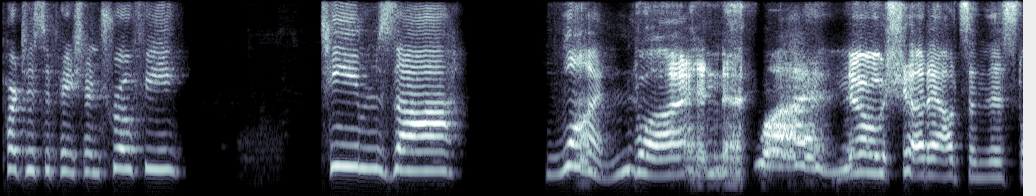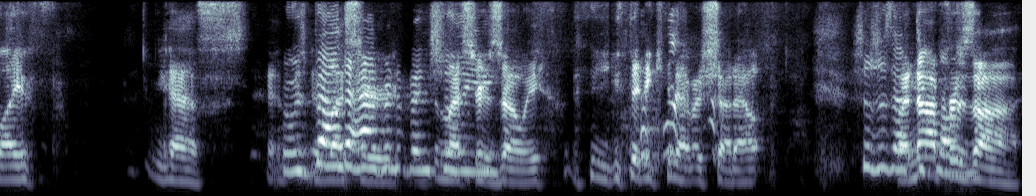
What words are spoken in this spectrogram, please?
participation trophy, Team Za 1. One. One. No shutouts in this life. Yes. It was bound to happen eventually. Unless you're Zoe. Then you can have a shutout. She'll just have But to not for come. Za.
